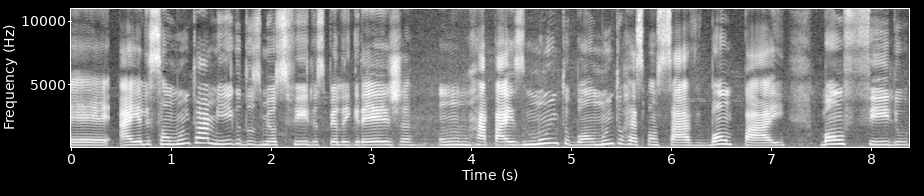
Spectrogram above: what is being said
É, aí eles são muito amigos dos meus filhos pela igreja, um rapaz muito bom, muito responsável, bom pai, bom filho,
